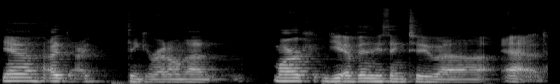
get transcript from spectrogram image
Yeah, I, I think you're right on that. Mark, do you have anything to uh, add?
